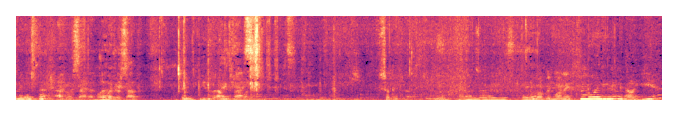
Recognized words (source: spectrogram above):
Good morning. good morning. Morning, how are you?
